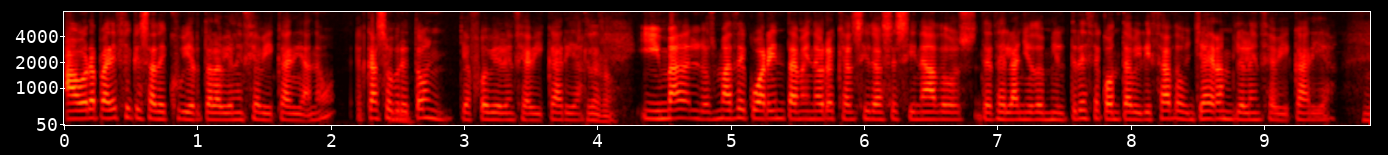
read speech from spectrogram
ahora parece que se ha descubierto la violencia vicaria, ¿no? El caso mm. Bretón ya fue violencia vicaria. Y los más de 40 menores que han sido asesinados desde el año 2013 contabilizados ya eran violencia vicaria. Mm.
